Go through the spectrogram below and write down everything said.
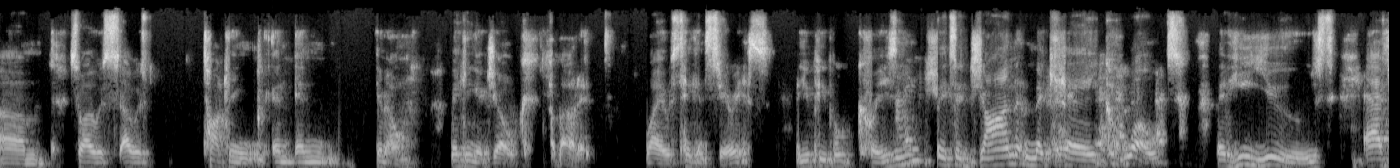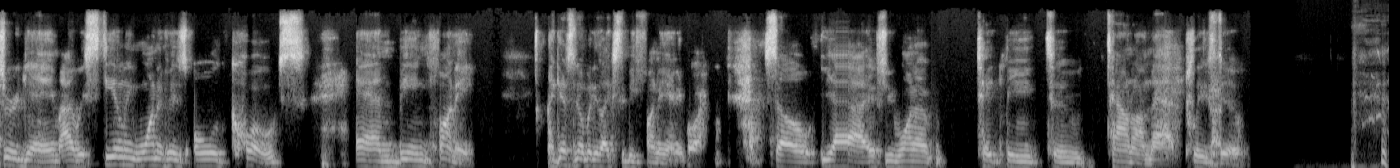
Um, so I was I was talking and and you know making a joke about it. Why it was taken serious. Are you people crazy? It's a John McKay quote that he used after a game. I was stealing one of his old quotes and being funny. I guess nobody likes to be funny anymore. So, yeah, if you want to take me to town on that, please do.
